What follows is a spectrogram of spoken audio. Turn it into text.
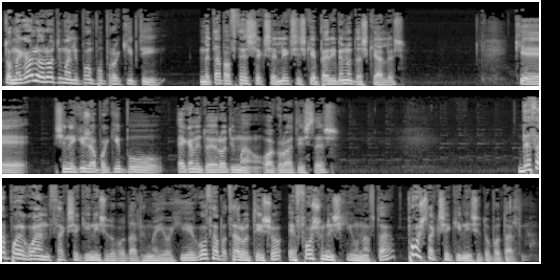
Το μεγάλο ερώτημα λοιπόν που προκύπτει μετά από αυτές τις εξελίξεις και περιμένοντας κι άλλες, και συνεχίζω από εκεί που έκανε το ερώτημα ο ακροατής Δεν θα πω εγώ αν θα ξεκινήσει το πρωτάθλημα ή όχι. Εγώ θα, θα ρωτήσω, εφόσον ισχύουν αυτά, πώς θα ξεκινήσει το πρωτάθλημα.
